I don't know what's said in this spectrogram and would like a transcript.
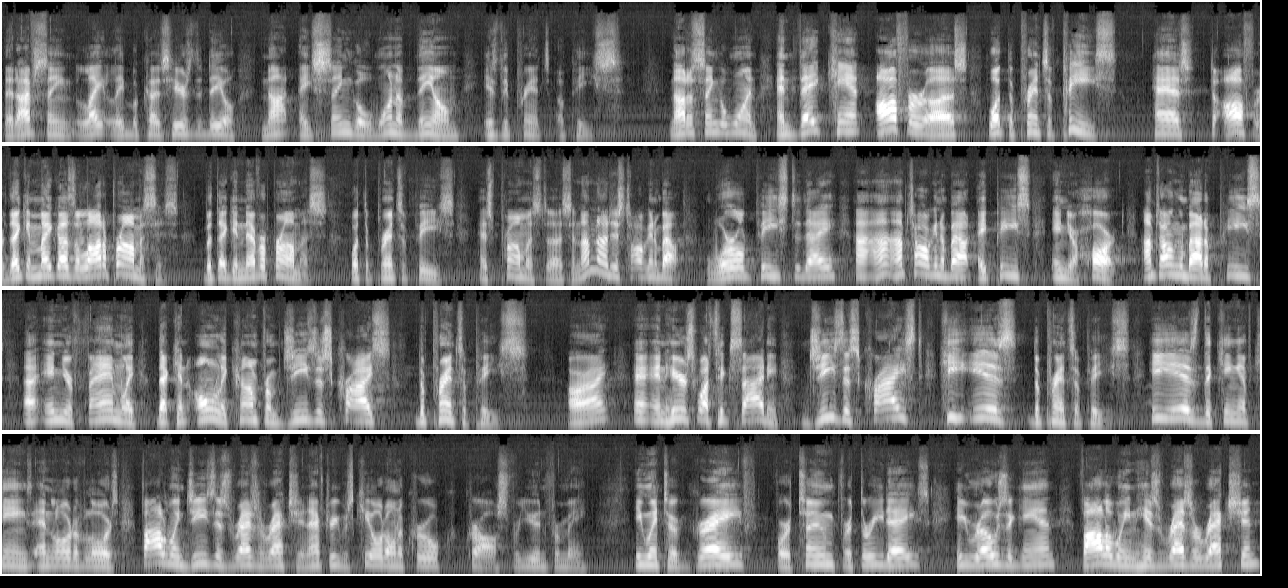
that I've seen lately because here's the deal not a single one of them is the Prince of Peace. Not a single one. And they can't offer us what the Prince of Peace has to offer. They can make us a lot of promises, but they can never promise what the Prince of Peace has promised us. And I'm not just talking about world peace today, I, am talking about a peace in your heart. I'm talking about a peace uh, in your family that can only come from Jesus Christ, the Prince of Peace. All right? And, and here's what's exciting Jesus Christ, He is the Prince of Peace. He is the King of Kings and Lord of Lords. Following Jesus' resurrection after He was killed on a cruel cross for you and for me, He went to a grave for a tomb for three days. He rose again. Following His resurrection,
